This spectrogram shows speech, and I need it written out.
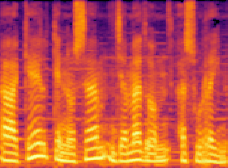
a aquel que nos ha llamado a su reino.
